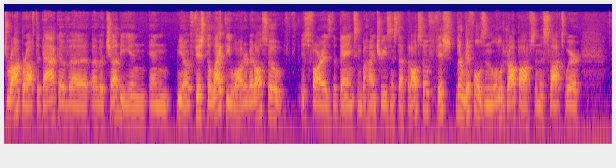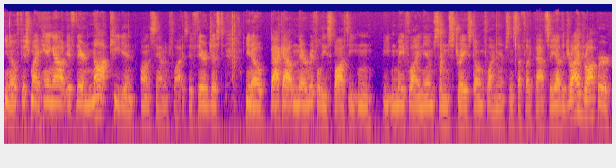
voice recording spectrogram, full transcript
dropper off the back of a of a chubby and and you know fish the likely water, but also as far as the banks and behind trees and stuff, but also fish the riffles and the little drop offs and the slots where you know fish might hang out if they're not keyed in on salmon flies. If they're just you know back out in their riffly spots eating eating mayfly nymphs and stray stonefly nymphs and stuff like that. So yeah, the dry dropper.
